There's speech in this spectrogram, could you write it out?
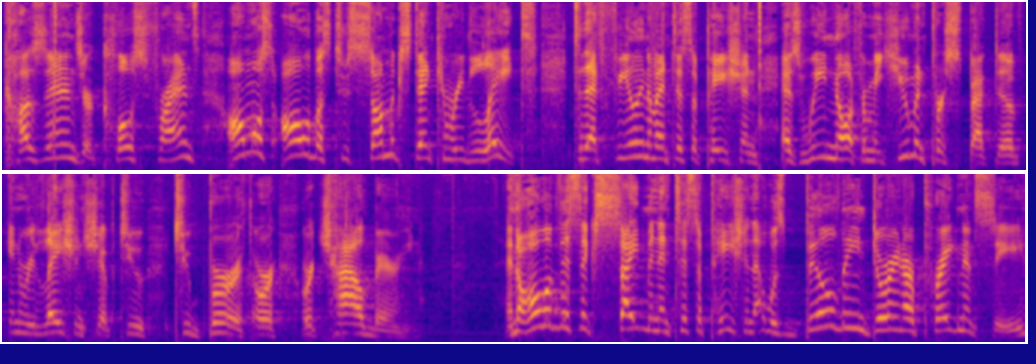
cousins or close friends. Almost all of us, to some extent, can relate to that feeling of anticipation as we know it from a human perspective in relationship to, to birth or, or childbearing. And all of this excitement, anticipation that was building during our pregnancy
